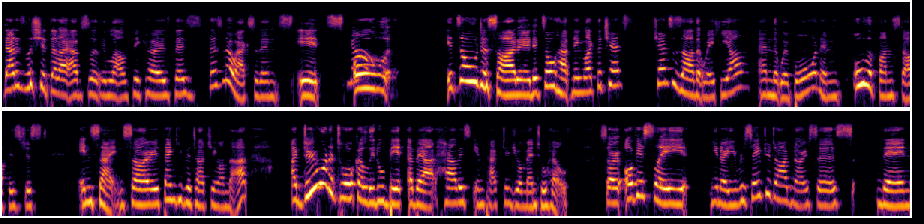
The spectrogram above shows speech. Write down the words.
That is the shit that I absolutely love because there's there's no accidents. It's no. all it's all decided. It's all happening. Like the chance chances are that we're here and that we're born and all the fun stuff is just insane. So thank you for touching on that. I do want to talk a little bit about how this impacted your mental health. So, obviously, you know, you received your diagnosis, then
